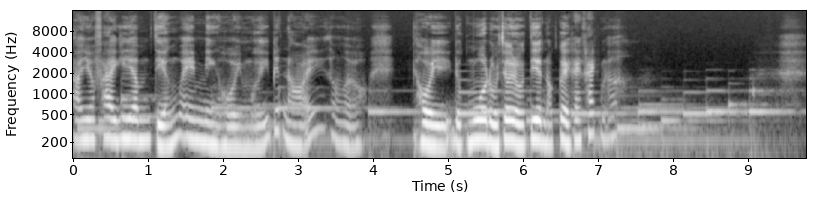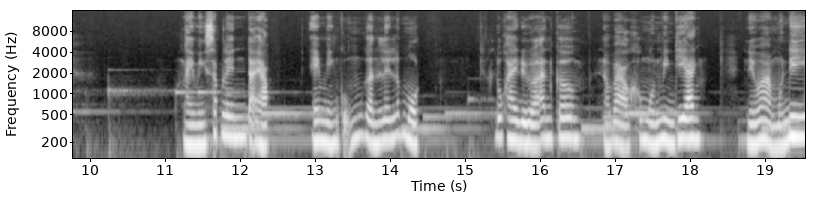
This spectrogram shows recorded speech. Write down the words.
bao nhiêu file ghi âm tiếng của em mình hồi mới biết nói, xong rồi hồi được mua đồ chơi đầu tiên nó cười khanh khách nữa. Ngày mình sắp lên đại học, em mình cũng gần lên lớp 1 lúc hai đứa ăn cơm, nó bảo không muốn mình đi anh. Nếu mà muốn đi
